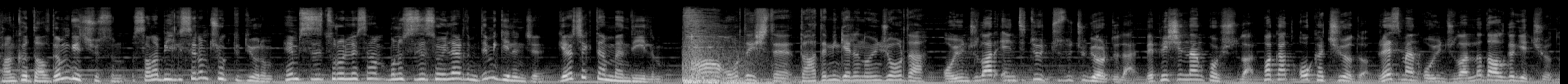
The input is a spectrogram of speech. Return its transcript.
Kanka dalga mı geçiyorsun? Sana bilgisayarım çöktü diyorum. Hem sizi trollesem bunu size söylerdim değil mi gelince? Gerçekten ben değilim. Aa orada işte. Daha demin gelen oyuncu orada. Oyuncular Entity 303'ü gördüler ve peşinden koştular. Fakat o kaçıyordu. Resmen oyuncularla dalga geçiyordu.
